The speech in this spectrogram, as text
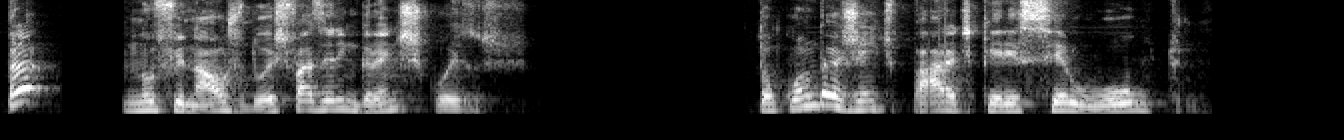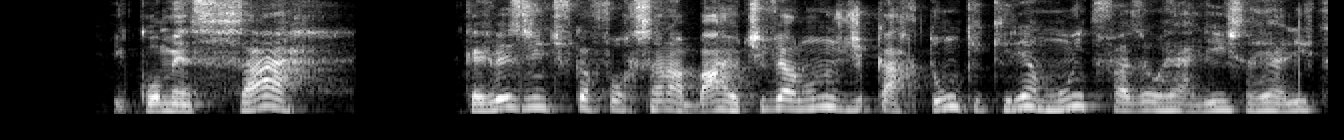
Pra, no final, os dois fazerem grandes coisas. Então, quando a gente para de querer ser o outro e começar. Porque às vezes a gente fica forçando a barra. Eu tive alunos de cartoon que queria muito fazer o realista, realista.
